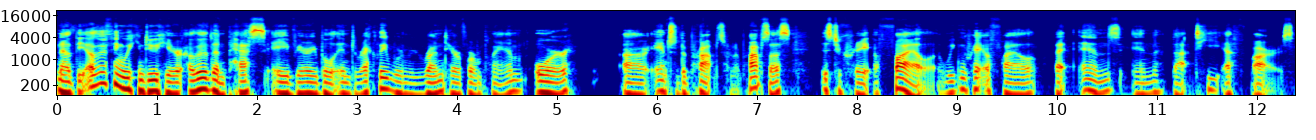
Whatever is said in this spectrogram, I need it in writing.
Now, the other thing we can do here, other than pass a variable indirectly when we run Terraform plan or uh, answer the prompts when it prompts us, is to create a file. We can create a file that ends in .tfvars.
